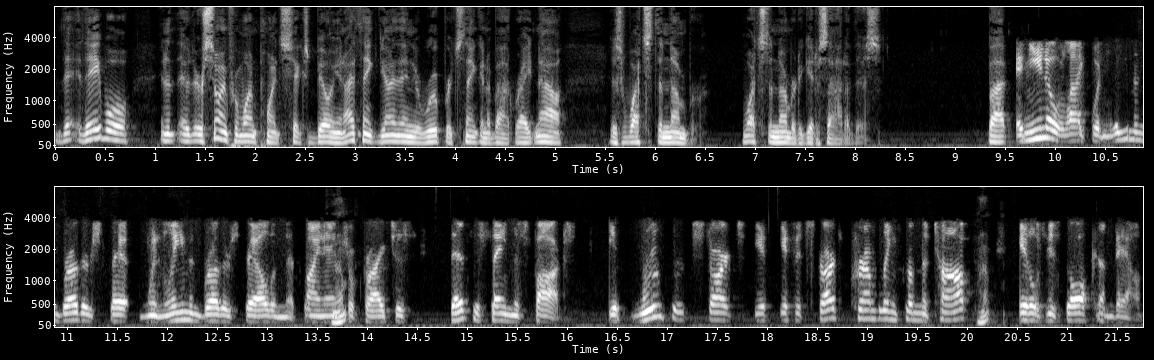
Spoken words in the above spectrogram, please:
they, they will. They're suing for 1.6 billion. I think the only thing that Rupert's thinking about right now is what's the number? What's the number to get us out of this? But And you know, like when Lehman Brothers when Lehman Brothers fell in the financial crisis, that's the same as Fox. If Rupert starts, if if it starts crumbling from the top, Yep. it'll just all come down.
